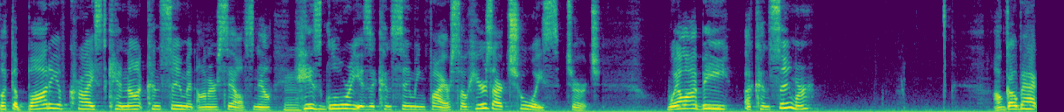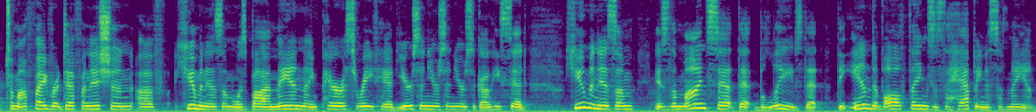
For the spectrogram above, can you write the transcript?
but the body of Christ cannot consume it on ourselves. Now, hmm. His glory is a consuming fire. So here's our choice, church. Will I be a consumer? I'll go back to my favorite definition of humanism was by a man named Paris Reidhead years and years and years ago. He said, Humanism is the mindset that believes that the end of all things is the happiness of man.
